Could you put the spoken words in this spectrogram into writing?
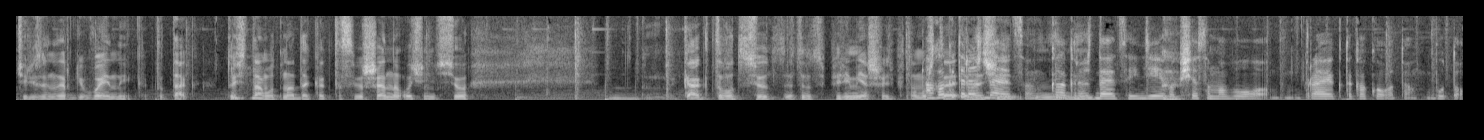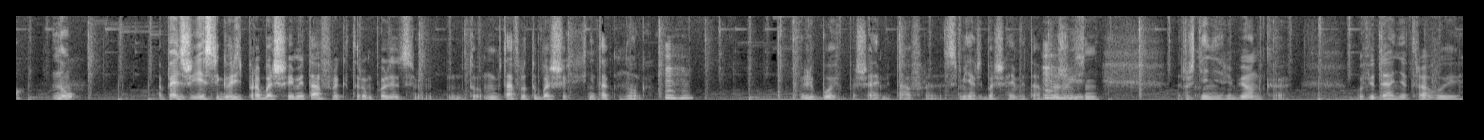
через энергию войны. Как-то так. То есть там вот надо как-то совершенно очень все как-то вот все это вот перемешивать, потому а что как это иначе... рождается? Не, как рождается идея вообще самого проекта какого-то Буто? Ну, опять же, если говорить про большие метафоры, которым пользуются, то метафор-то больших их не так много. Угу. Любовь большая метафора, смерть большая метафора, mm жизнь, рождение ребенка, увядание травы,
